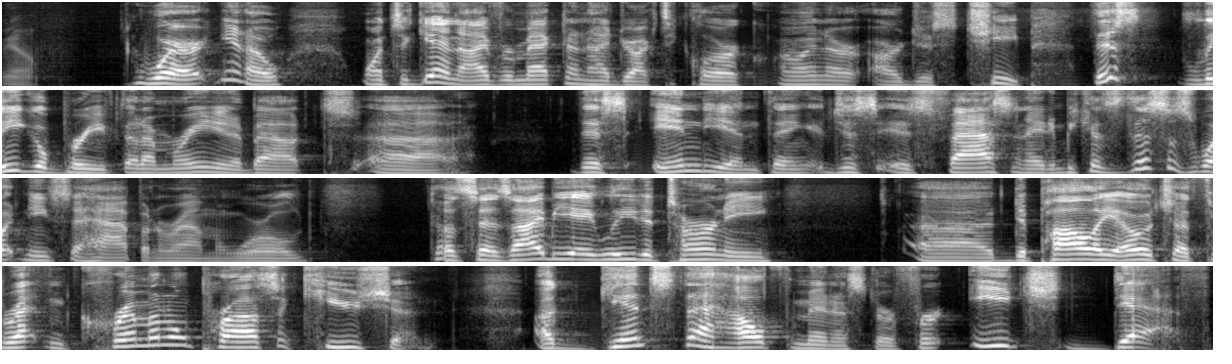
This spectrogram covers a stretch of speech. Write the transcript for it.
Yeah. Where, you know, once again, ivermectin, hydroxychloroquine are, are just cheap. This legal brief that I'm reading about uh, this Indian thing it just is fascinating because this is what needs to happen around the world. So it says IBA lead attorney uh, Dipali Ojha threatened criminal prosecution against the health minister for each death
